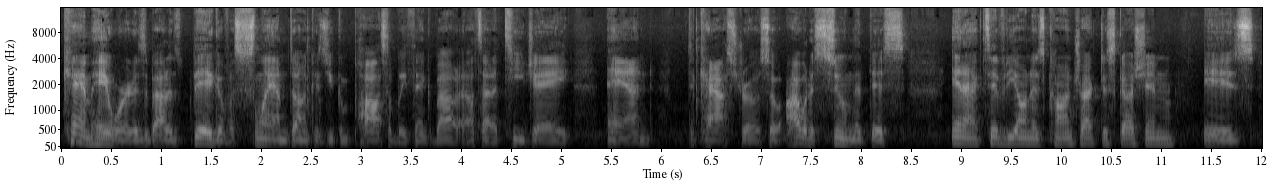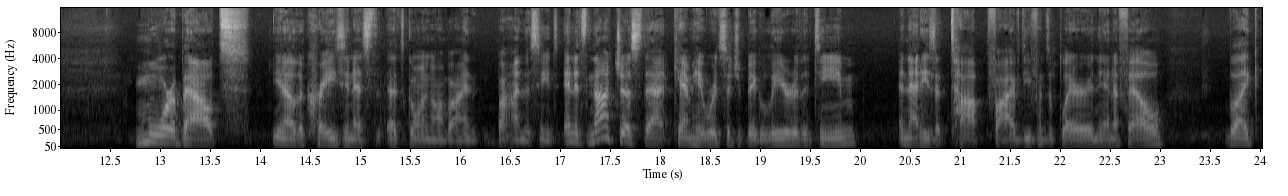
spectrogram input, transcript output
Cam Heyward is about as big of a slam dunk as you can possibly think about outside of TJ and DeCastro. So I would assume that this inactivity on his contract discussion is more about you know the craziness that's going on behind behind the scenes. And it's not just that Cam Heyward's such a big leader of the team and that he's a top five defensive player in the NFL. Like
